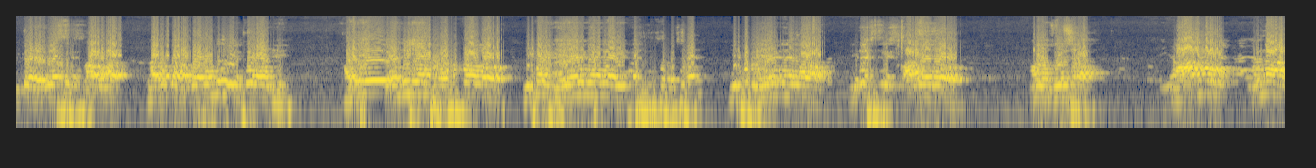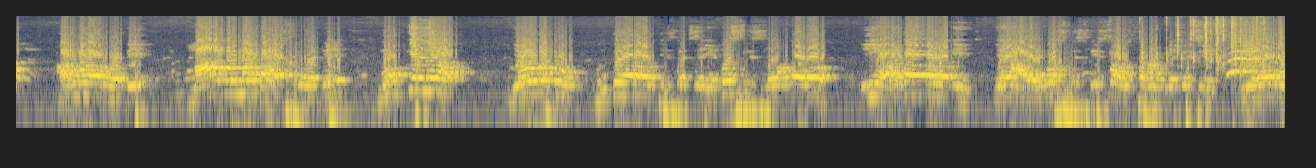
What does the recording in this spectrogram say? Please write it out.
ఇక్కడ ఇండస్ట్రీస్ రావాలా లేకపోతే అంతకుముందు మీరు చూడండి అదే ఎన్డీఏ ప్రభుత్వంలో ఇక్కడ ఏ విధంగా ఇండస్ట్రీస్ వచ్చాయి ఇప్పుడు ఏ విధంగా ఇండస్ట్రీస్ రాలేదో మనం చూసాం నాకు ఉన్న అనుభవం బట్టి నాకున్న పరిస్థితి బట్టి ముఖ్యంగా యువతకు ఉద్యోగాలు తీసుకొచ్చే ఇండస్ట్రీస్ ఏముంటాయో ఈ అవకాశాలకి నేను ఆ ఇండస్ట్రీస్ తీసుకొని వస్తానని చెప్పేసి ఈరోజు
